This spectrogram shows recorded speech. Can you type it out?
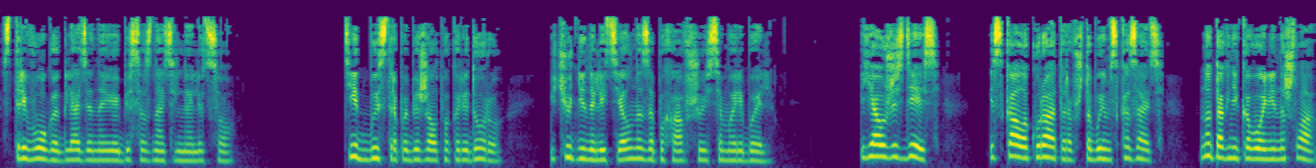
с тревогой глядя на ее бессознательное лицо. Тит быстро побежал по коридору и чуть не налетел на запыхавшуюся Мэри Белль. «Я уже здесь!» Искала кураторов, чтобы им сказать, но так никого и не нашла.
